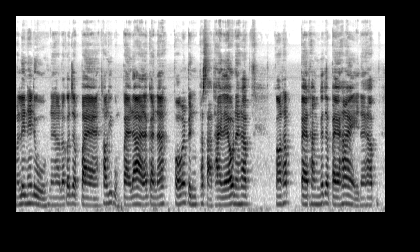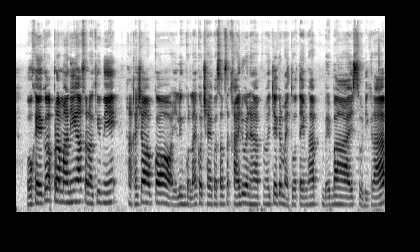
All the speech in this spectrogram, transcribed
มาเล่นให้ดูนะครับ แล้วก็จะแปลเท่าที่ผมแปลได้แล้วกันนะ เพราะมันเป็นภาษาไทยแล้วนะครับก็ถ้า แปลทันก็จะแปลให้นะครับ โอเคก็ประมาณนี้ครับสำหรับคลิปนี้ หากใครชอบก็อย่าลืมกดไลค์ กดแชร์ กด Subscribe ด้วยนะครับ ไว้เจอกันใหม่ตัวเต็มครับ บ๊ายบาย สวัสดีครับ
